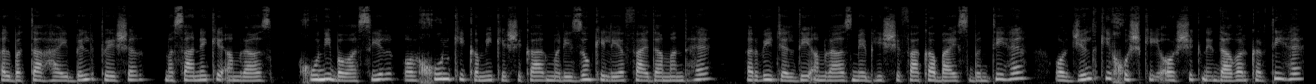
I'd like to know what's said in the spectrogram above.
अलबत् हाई ब्लड प्रेशर, मसाने के अमराज, खूनी बवासीर और खून की कमी के शिकार मरीज़ों के लिए फ़ायदा मंद है। अरवी जल्दी अमराज में भी शिफा का बायस बनती है और जल्द की खुश्की और शिकने दावर करती है।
